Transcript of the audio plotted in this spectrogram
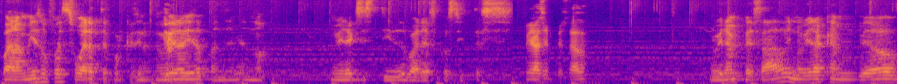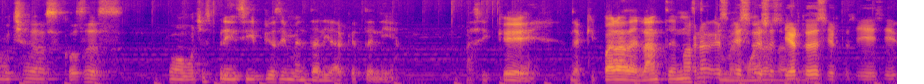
para mí eso fue suerte, porque si no hubiera habido pandemia, no, no hubiera existido varias cositas. Hubieras empezado hubiera empezado y no hubiera cambiado muchas cosas, como muchos principios y mentalidad que tenía. Así que de aquí para adelante, ¿no? Hasta que me eso, muera, eso es cierto, es cierto, sí, sí.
